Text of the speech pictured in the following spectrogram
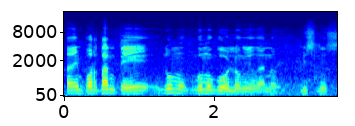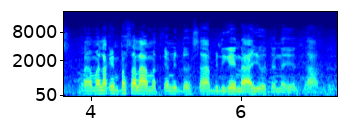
Ah, Importante, gumu- gumugulong yung ano, business. Ah, Malaking pasalamat kami doon sa binigay na ayuda na yun sa amin.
